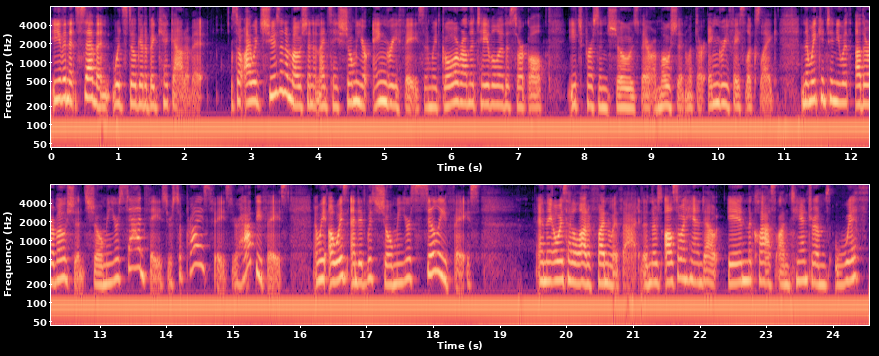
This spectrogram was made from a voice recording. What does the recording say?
even at seven, would still get a big kick out of it. So I would choose an emotion and I'd say, Show me your angry face. And we'd go around the table or the circle. Each person shows their emotion, what their angry face looks like. And then we continue with other emotions. Show me your sad face, your surprised face, your happy face. And we always ended with, Show me your silly face. And they always had a lot of fun with that. And there's also a handout in the class on tantrums with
